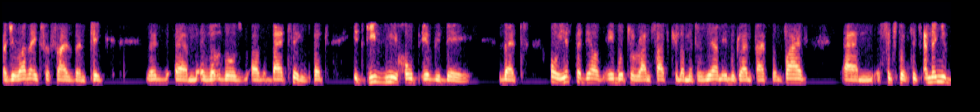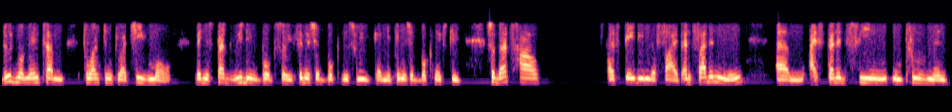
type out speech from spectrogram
But you rather exercise than take um, those uh, bad things. But it gives me hope every day that oh, yesterday I was able to run five kilometers. Today I'm able to run five point five, um, six point six, and then you build momentum to wanting to achieve more. Then you start reading books. So you finish a book this week and you finish a book next week. So that's how I stayed in the fight. And suddenly, um, I started seeing improvement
